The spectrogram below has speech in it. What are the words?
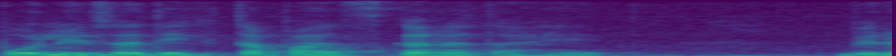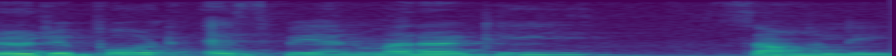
पोलीस अधिक तपास करत आहेत. Bureau report S P N Marathi Sangli.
